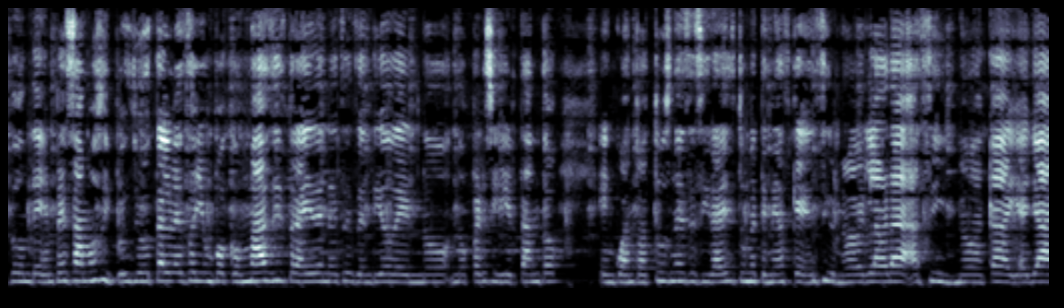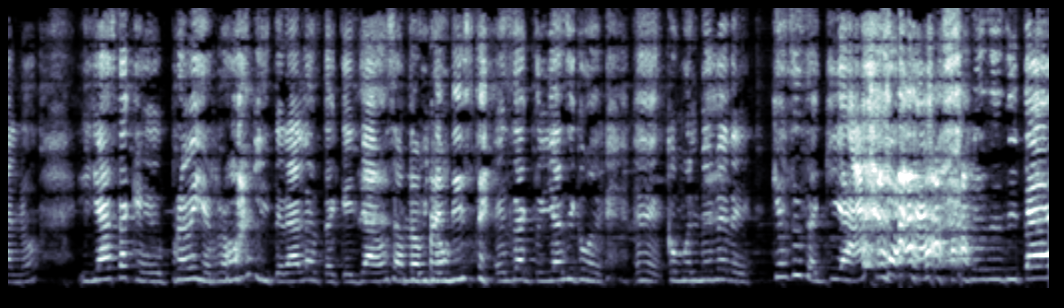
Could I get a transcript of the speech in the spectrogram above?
donde empezamos y pues yo tal vez soy un poco más distraída en ese sentido de no, no percibir tanto en cuanto a tus necesidades, tú me tenías que decir, ¿no? A ver, Laura, así, ¿no? Acá y allá, ¿no? Y ya hasta que pruebe y error, literal, hasta que ya, o sea, lo aprendiste. Exacto, y ya así como de, eh, como el meme de, ¿qué haces aquí? Ah, necesitaba,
